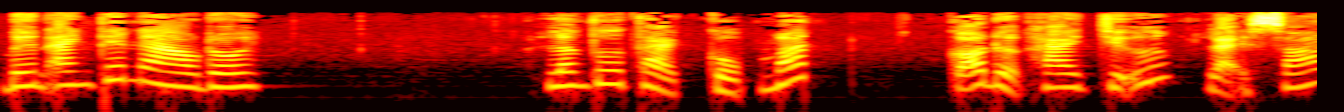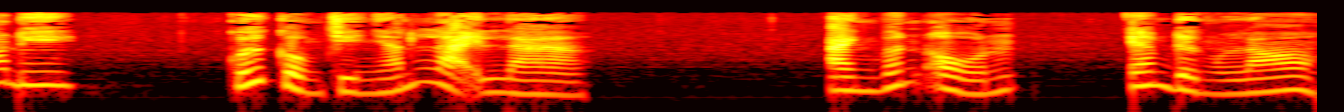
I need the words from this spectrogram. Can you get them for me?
bên anh thế nào rồi? Lâm thu thạch cụp mắt có được hai chữ lại xóa đi. Cuối cùng chỉ nhắn lại là, anh vẫn ổn, em đừng lo.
